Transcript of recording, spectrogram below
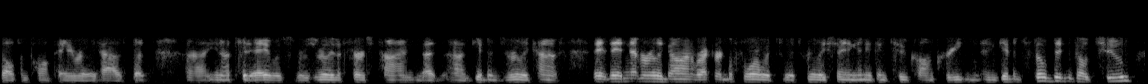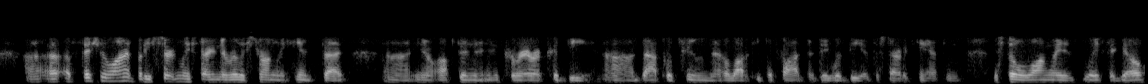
Dalton Pompey really has. But, uh, you know, today was, was really the first time that uh, Gibbons really kind of, they, they had never really gone on record before with, with really saying anything too concrete. And, and Gibbons still didn't go too uh, official on it, but he's certainly starting to really strongly hint that, uh, you know, Upton and Carrera could be uh, that platoon that a lot of people thought that they would be at the start of camp. And there's still a long way ways to go.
